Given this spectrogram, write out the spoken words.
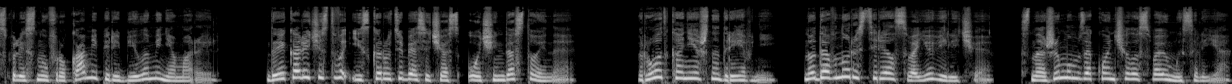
Всплеснув руками, перебила меня Морель. Да и количество искр у тебя сейчас очень достойное. Род, конечно, древний, но давно растерял свое величие. С нажимом закончила свою мысль я.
